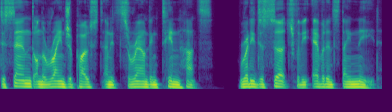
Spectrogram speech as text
descend on the ranger post and its surrounding tin huts ready to search for the evidence they need.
